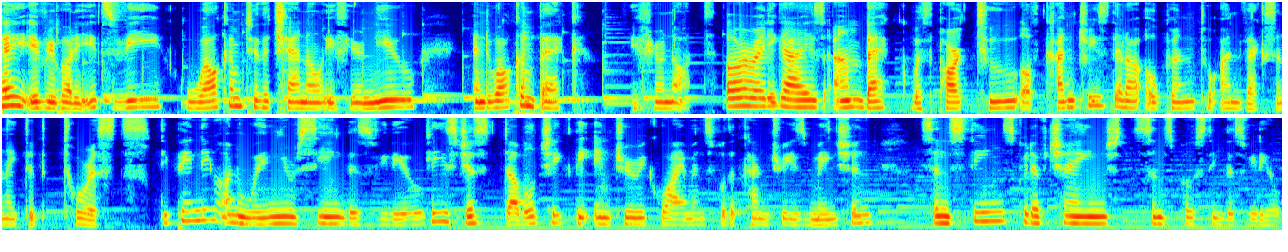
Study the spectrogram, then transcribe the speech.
Hey everybody, it's Vee. Welcome to the channel if you're new, and welcome back if you're not. Alrighty, guys, I'm back with part two of countries that are open to unvaccinated tourists. Depending on when you're seeing this video, please just double check the entry requirements for the countries mentioned since things could have changed since posting this video.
